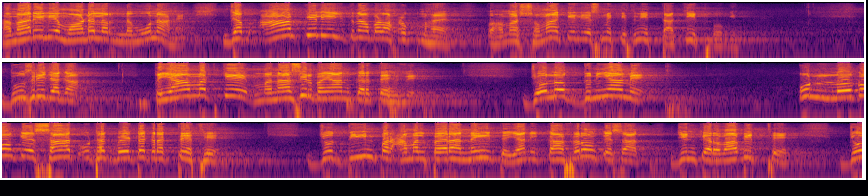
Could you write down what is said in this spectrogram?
ہمارے لیے ماڈل اور نمونہ ہے جب آپ کے لیے اتنا بڑا حکم ہے، تو ہما شما کے لیے اس میں کتنی تاکید ہوگی۔ دوسری جگہ، قیامت کے مناظر بیان کرتے ہوئے، جو لوگ دنیا میں ان لوگوں کے ساتھ اٹھک بیٹھک رکھتے تھے جو دین پر عمل پیرا نہیں تھے یعنی کافروں کے ساتھ جن کے روابط تھے، جو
